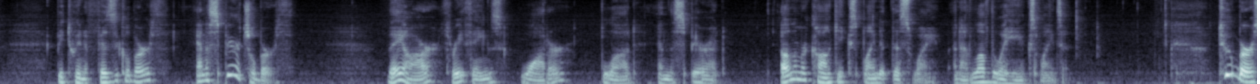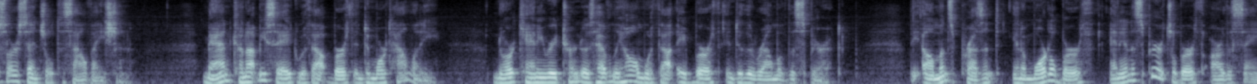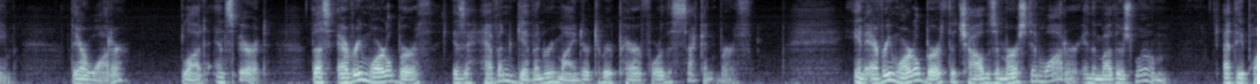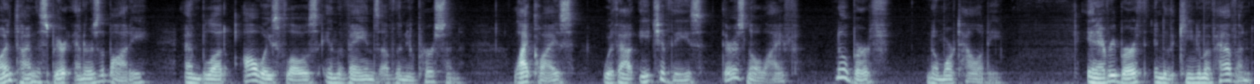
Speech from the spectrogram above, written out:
between a physical birth and a spiritual birth. They are three things water, blood, and the spirit. Elder McConkie explained it this way, and I love the way he explains it. Two births are essential to salvation. Man cannot be saved without birth into mortality, nor can he return to his heavenly home without a birth into the realm of the spirit. The elements present in a mortal birth and in a spiritual birth are the same. They are water, blood, and spirit. Thus, every mortal birth is a heaven given reminder to prepare for the second birth. In every mortal birth, the child is immersed in water in the mother's womb. At the appointed time, the spirit enters the body, and blood always flows in the veins of the new person. Likewise, without each of these, there is no life, no birth, no mortality. In every birth into the kingdom of heaven,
